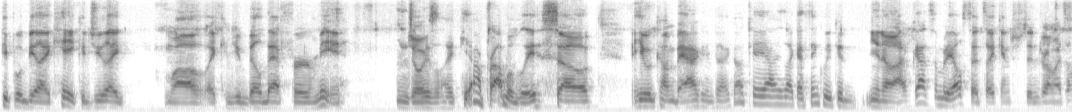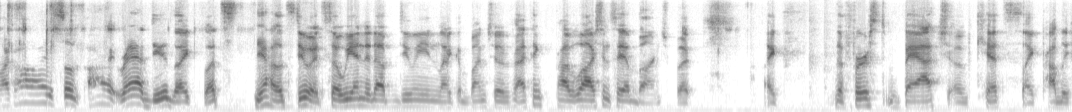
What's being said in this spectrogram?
people would be like, "Hey, could you like, well, like, could you build that for me?" And Joey's like, "Yeah, probably." So he would come back and be like, "Okay, yeah." He's like, "I think we could, you know, I've got somebody else that's like interested in drum lights." I'm like, "Oh, so all right, rad, dude. Like, let's, yeah, let's do it." So we ended up doing like a bunch of, I think probably, well, I shouldn't say a bunch, but like the first batch of kits, like probably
